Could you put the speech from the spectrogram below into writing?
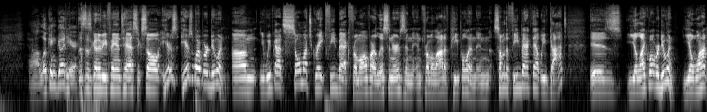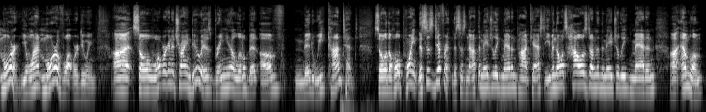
Uh, looking good here. This is going to be fantastic. So here's here's what we're doing. Um, we've got so much great feedback from all of our listeners and, and from a lot of people, and, and some of the feedback that we've got is you like what we're doing. You want more. You want more of what we're doing. Uh, so what we're going to try and do is bring you a little bit of midweek content. So the whole point, this is different. This is not the Major League Madden podcast, even though it's housed under the Major League Madden uh, emblem.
